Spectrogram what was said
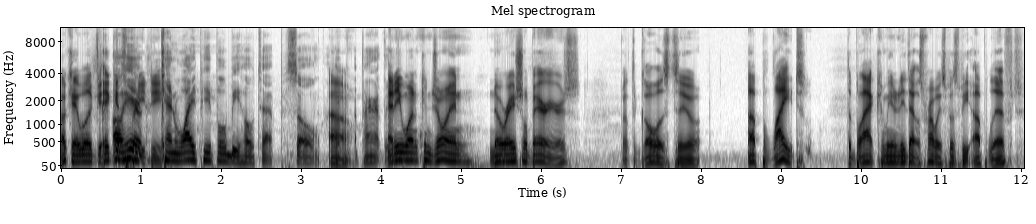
Okay, well, it, it gets oh, here, pretty deep. can white people be Hotep? So Oh, apparently, anyone can join. No racial barriers, but the goal is to uplight the black community. That was probably supposed to be uplift.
